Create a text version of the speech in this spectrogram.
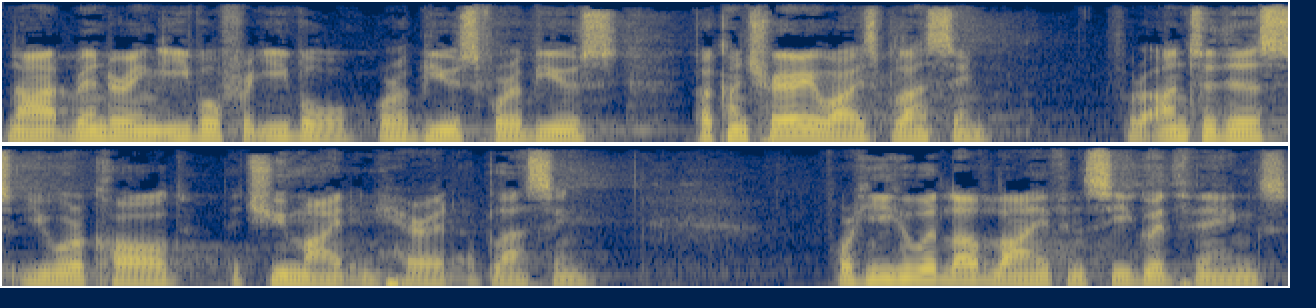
not rendering evil for evil or abuse for abuse, but contrariwise blessing. For unto this you were called, that you might inherit a blessing. For he who would love life and see good things,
